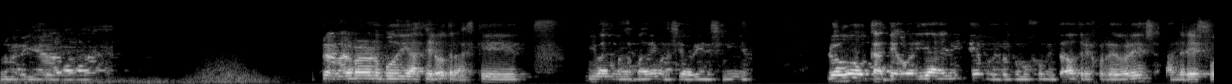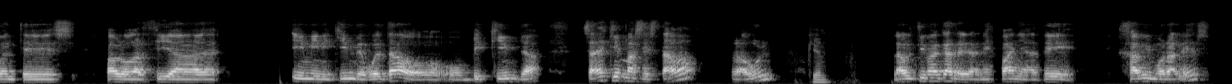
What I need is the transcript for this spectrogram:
no había. Claro, Álvaro no podía hacer otras, que iba demasiado bien ese niño. Luego, categoría élite, pues lo que hemos comentado, tres corredores, Andrés Fuentes, Pablo García y Mini Kim de vuelta, o, o Big Kim ya. ¿Sabes quién más estaba, Raúl? ¿Quién? La última carrera en España de Javi Morales,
